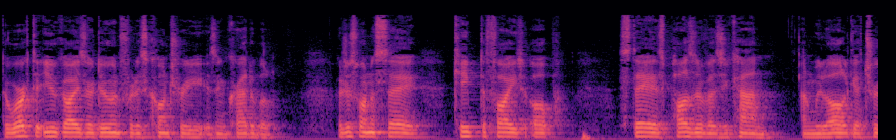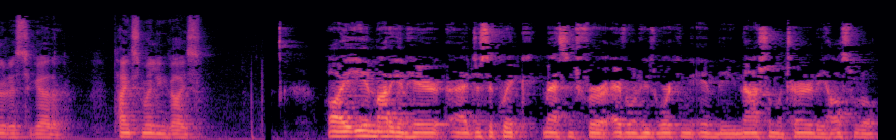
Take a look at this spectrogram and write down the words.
The work that you guys are doing for this country is incredible. I just want to say keep the fight up, stay as positive as you can, and we'll all get through this together. Thanks a million, guys. Hi, Ian Madigan here. Uh, just a quick message for everyone who's working in the National Maternity Hospital.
